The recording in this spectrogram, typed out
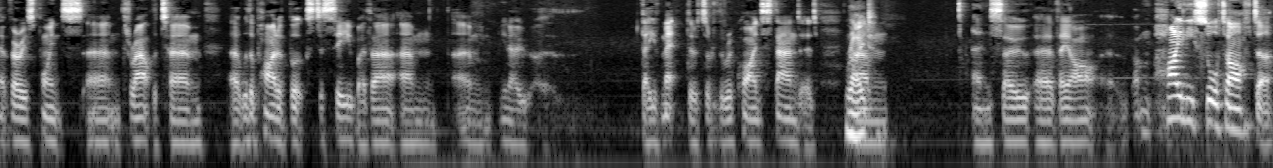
at various points um, throughout the term uh, with a pile of books to see whether um, um, you know they've met the sort of the required standard. Right. Um, and so uh, they are uh, um, highly sought after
